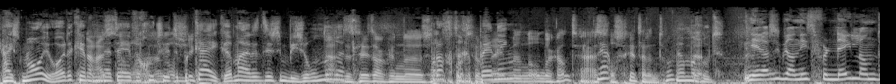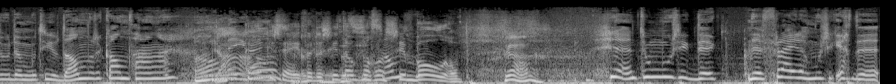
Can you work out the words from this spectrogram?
Hij is mooi hoor. Ik heb Ja, hem hij net even goed eh, zitten bekijken. Maar het is een bijzondere. Ja, er zit ook een uh, Prachtige penning. aan de onderkant. Ja, dat is Ja. wel schitterend, toch? Helemaal Ja. goed. Ja, als ik dan niet voor Nederland doe, dan moet hij op de andere kant hangen. Oh, kijk eens even. Er zit ook nog een symbool op. Ja. Ja, en toen moest ik de, de vrijdag moest ik echt de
